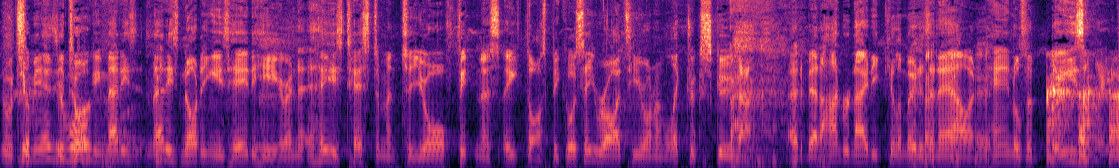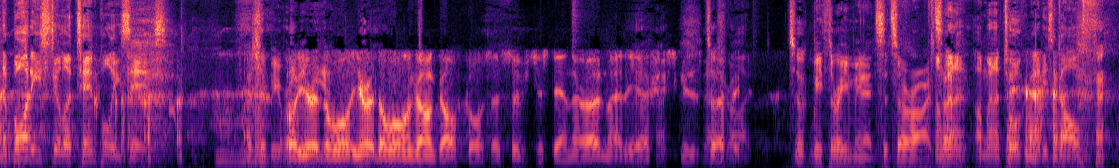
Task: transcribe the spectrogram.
Well, Timmy, as you're It was. talking, Matty's, Matty's nodding his head here, and he is testament to your fitness ethos because he rides here on an electric scooter at about 180 kilometres an hour and handles it easily. The body's still a temple, he says. I should be. Right. Well, you're at the here. You're at the Wollongong Golf Course, so Soup's just down the road, mate. The electric scooter's perfect. Took me three minutes. It's all right. I'm So. going to I'm going to talk about his golf.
